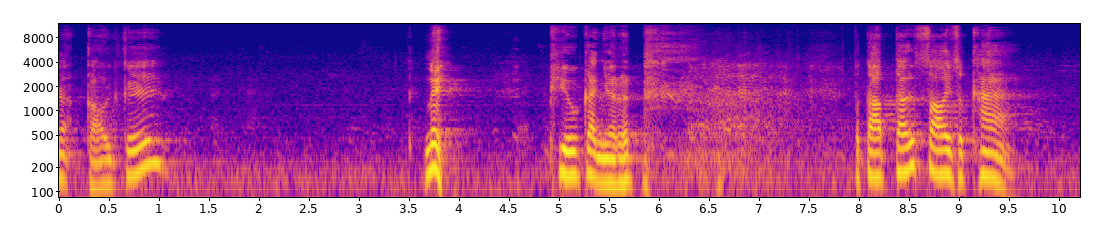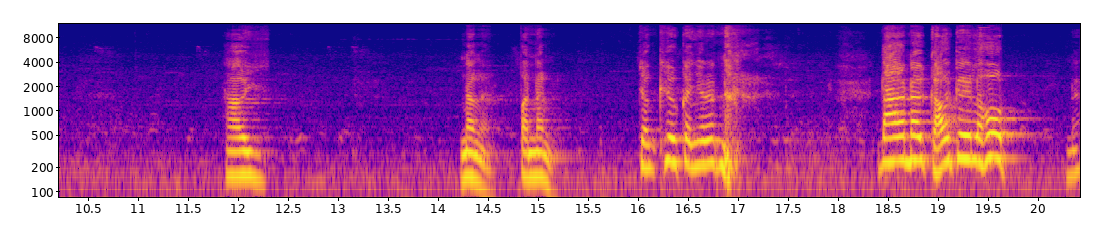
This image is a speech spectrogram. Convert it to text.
អ្នកក្រោយគេនេះខៀវកញ្ញរិទ្ធបន្តទៅសយសុខាហើយហ្នឹងប៉ណ្ណឹងចឹងខៀវកញ្ញរិទ្ធហ្នឹង ដើរនៅក្រោយគេរហូតណា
